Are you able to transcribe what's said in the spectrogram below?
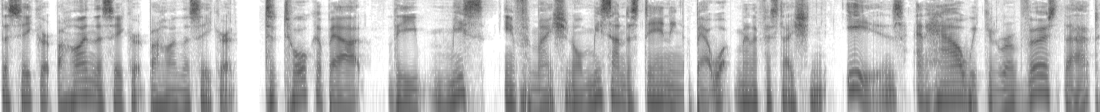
the secret behind the secret behind the secret to talk about the misinformation or misunderstanding about what manifestation is and how we can reverse that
